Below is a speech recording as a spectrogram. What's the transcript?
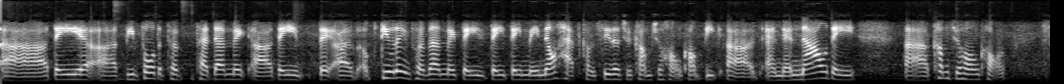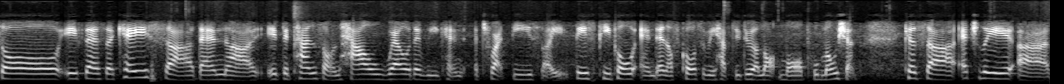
uh, they uh, before the pandemic uh, they they uh, during the pandemic they, they, they may not have considered to come to Hong Kong Be, uh, and then now they uh, come to Hong Kong. So if there's a case, uh, then uh, it depends on how well that we can attract these like these people, and then of course we have to do a lot more promotion, because uh, actually uh,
